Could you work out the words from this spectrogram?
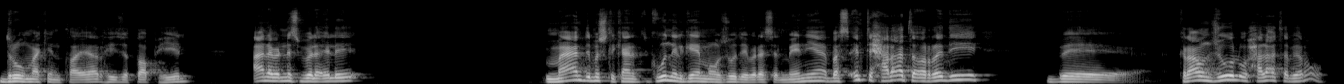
درو ماكنتاير he's top heel أنا بالنسبة لي ما عندي مشكلة كانت تكون ال game موجودة بريسل مانيا بس أنت حرقتها already ب Crown Jewel وحرقتها bro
